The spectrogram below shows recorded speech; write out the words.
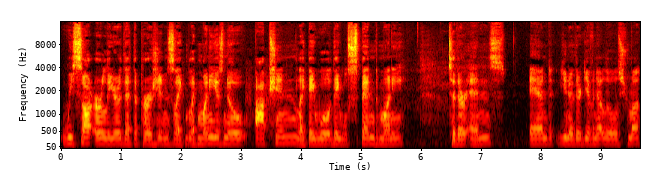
we saw earlier that the Persians like like money is no option. Like they will they will spend money to their ends, and you know they're giving that little schmuck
